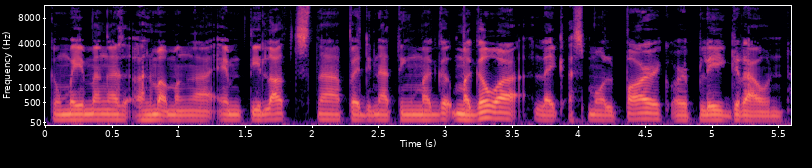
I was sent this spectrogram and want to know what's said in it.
kung may mga ano mga empty lots na pwede nating mag- magawa like a small park or playground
